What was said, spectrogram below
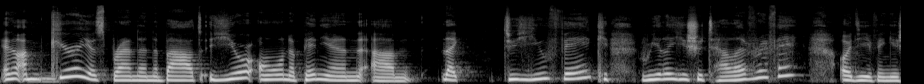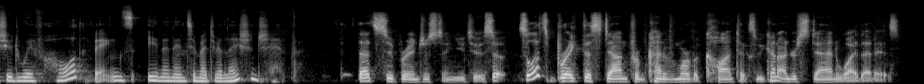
And I'm mm. curious, Brenden, about your own opinion. Um, like, do you think really you should tell everything? Or do you think you should withhold things in an intimate relationship? That's super interesting, you two. So, so let's break this down from kind of more of a context. We kind of understand why that is.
